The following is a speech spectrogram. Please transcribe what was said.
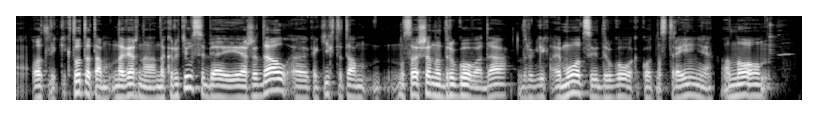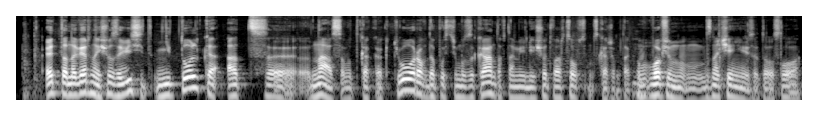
э, отклики. Кто-то там, наверное, накрутил себя и ожидал э, каких-то там, ну, совершенно другого, да, других эмоций, другого какого-то настроения. Но это, наверное, еще зависит не только от э, нас, а вот как актеров, допустим, музыкантов там или еще творцов, скажем так. В общем, в значении из этого слова.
